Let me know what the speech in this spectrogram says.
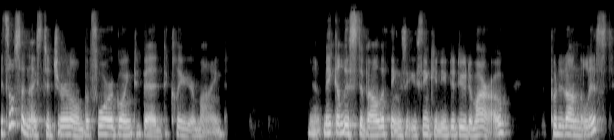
It's also nice to journal before going to bed to clear your mind. You know, make a list of all the things that you think you need to do tomorrow, put it on the list,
